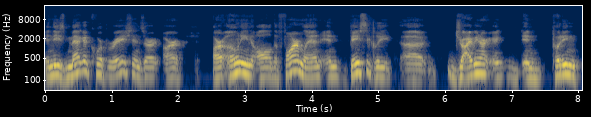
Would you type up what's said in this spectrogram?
and these mega corporations are are are owning all the farmland and basically uh, driving our eh, and putting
